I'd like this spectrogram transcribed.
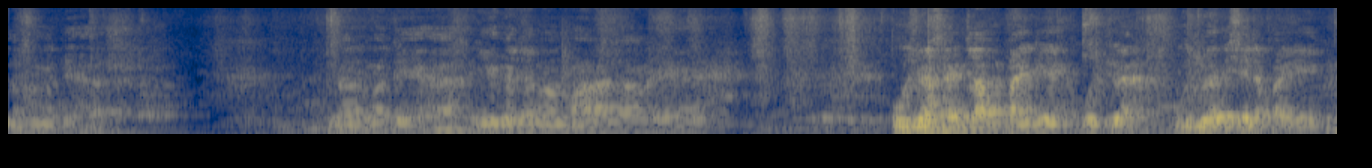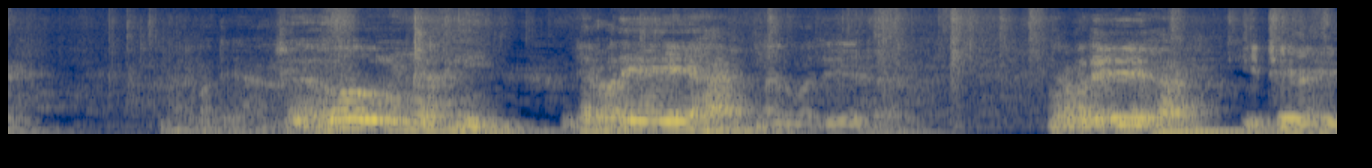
नर्मदे हर. नर्मदे हर. ये गजानन महाराज आ रहे हैं. उजव्या साईडला आहे. उजव्या. उजव्या दिशेला आहे इकडे. नर्मदे हर. जय हो नर्मदे हर। नर्मदे हर। नर्मदे हर। इथे आहे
